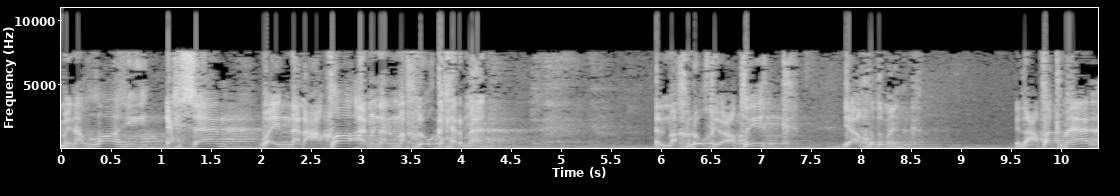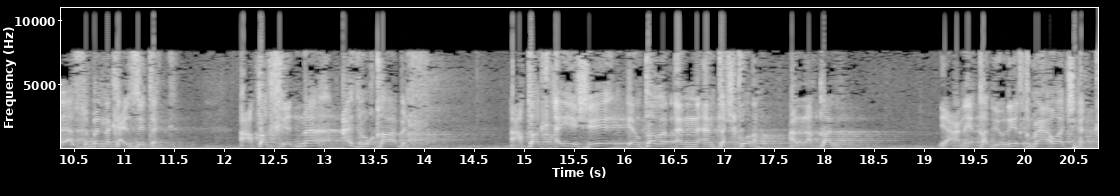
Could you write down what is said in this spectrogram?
من الله إحسان وإن العطاء من المخلوق حرمان. المخلوق يعطيك يأخذ منك. إذا أعطاك مال يأخذ منك عزتك. أعطاك خدمة عايز مقابل. أعطاك أي شيء ينتظر أن أن تشكره على الأقل. يعني قد يريق ماء وجهك.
